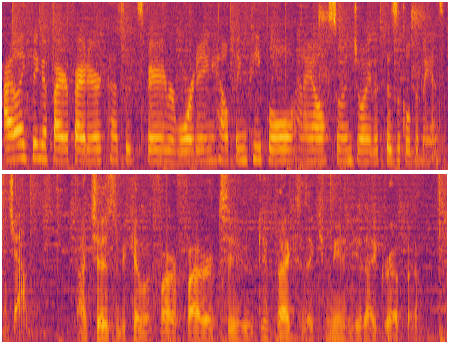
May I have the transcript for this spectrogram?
I like being a firefighter because it's very rewarding helping people and I also enjoy the physical demands of the job. I chose to become a firefighter to give back to the community that I grew up in.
